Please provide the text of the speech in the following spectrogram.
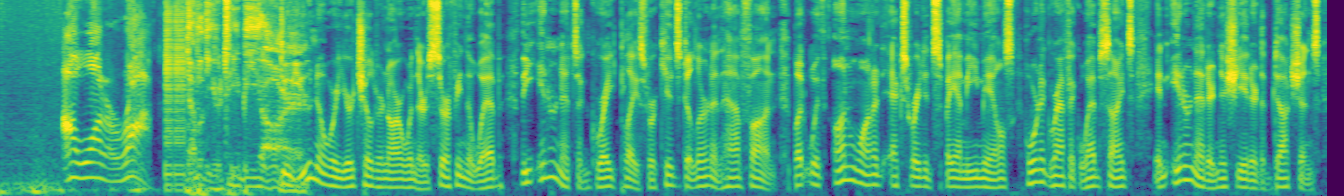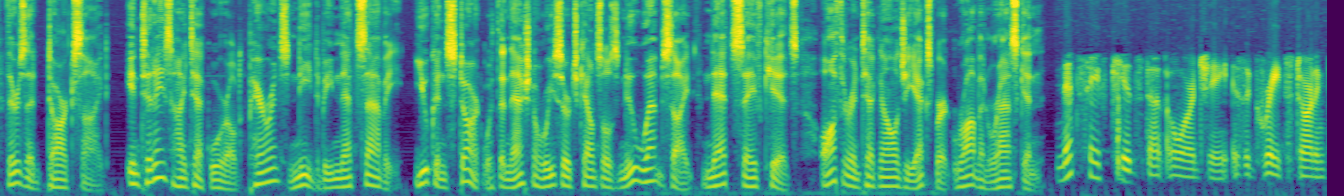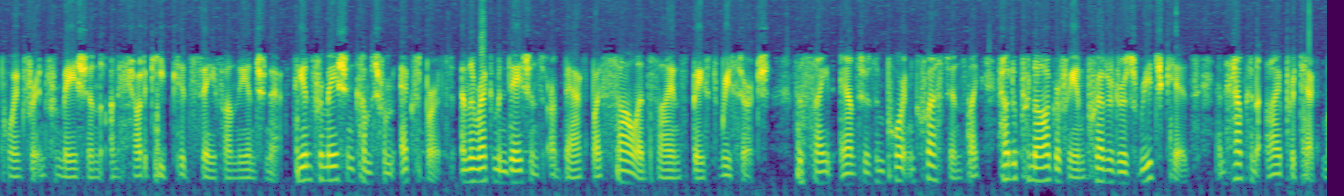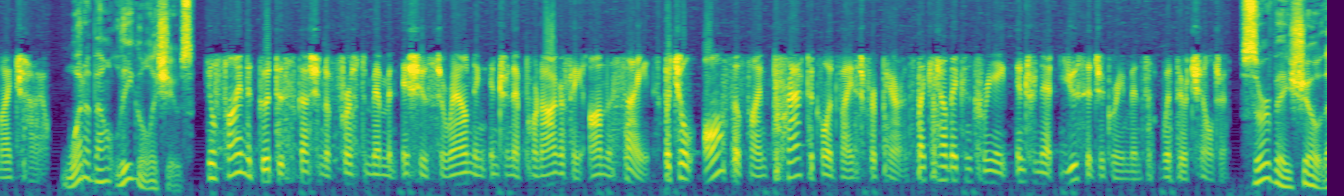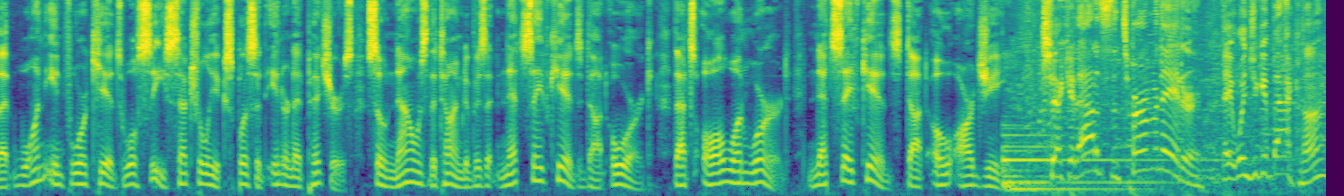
I want to rock. WTBR. Do you know where your children are when they're surfing the web? The internet's a great place for kids to learn and have fun, but with unwanted X rated spam emails, pornographic websites, and internet initiated abductions, there's a dark side. In today's high tech world, parents need to be net savvy. You can start with the National Research Council's new website, NetSafe Kids. Author and technology expert Robin Raskin. NetsafeKids.org is a great starting point for information on how to keep kids safe on the internet. The information comes from experts, and the recommendations are backed by solid science based research. The site answers important questions like how do pornography and predators reach kids, and how can I protect my child? What about legal issues? You'll find a good discussion of First Amendment issues surrounding internet pornography on the site, but you'll also find practical advice for parents, like how they can create internet usage agreements with their children. Surveys show that one in four kids will see sexually explicit internet pictures, so now is the time to visit netsafekids.org. That's all one word, netsafekids.org. Check it out, it's the Terminator. Hey, when'd you get back, huh?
